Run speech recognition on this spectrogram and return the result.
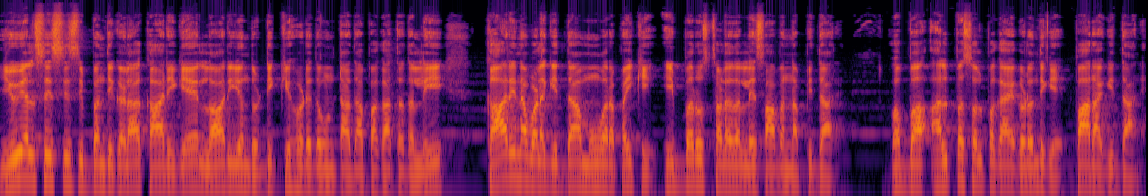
ಯುಎಲ್ಸಿಸಿ ಸಿಬ್ಬಂದಿಗಳ ಕಾರಿಗೆ ಲಾರಿಯೊಂದು ಡಿಕ್ಕಿ ಹೊಡೆದು ಉಂಟಾದ ಅಪಘಾತದಲ್ಲಿ ಕಾರಿನ ಒಳಗಿದ್ದ ಮೂವರ ಪೈಕಿ ಇಬ್ಬರು ಸ್ಥಳದಲ್ಲೇ ಸಾವನ್ನಪ್ಪಿದ್ದಾರೆ. ಒಬ್ಬ ಅಲ್ಪ ಸ್ವಲ್ಪ ಗಾಯಗಳೊಂದಿಗೆ ಪಾರಾಗಿದ್ದಾನೆ.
